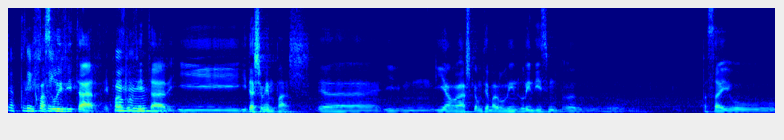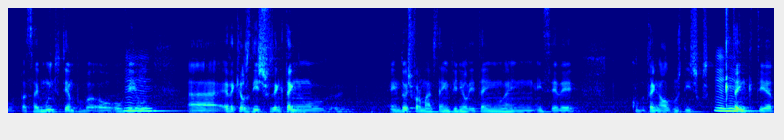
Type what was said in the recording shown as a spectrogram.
é Uplifting. quase levitar, é quase Uhum. levitar e, e deixa-me em paz. Eh, e, e eu acho que é um tema lin- lindíssimo. eh, passei, o, passei muito tempo a, ouvi-lo. Uhum. Ah, é daqueles discos em que tenho em dois formatos, tenho em vinil e tenho em, em CD, como tenho alguns discos que Uhum. tenho que ter.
